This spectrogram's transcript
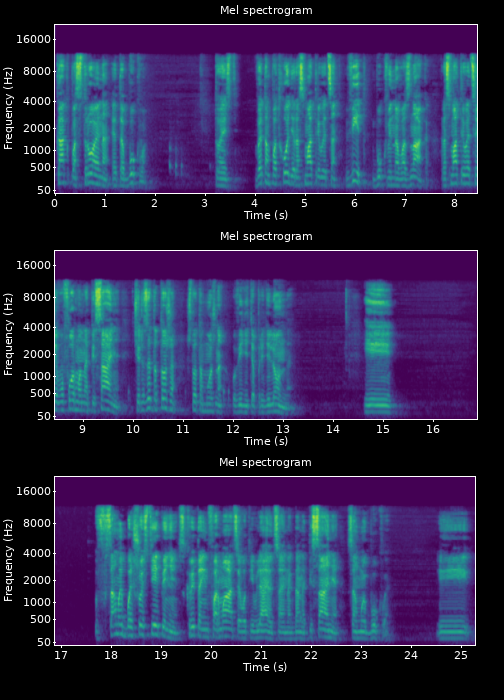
как построена эта буква. То есть в этом подходе рассматривается вид буквенного знака, рассматривается его форма написания. Через это тоже что-то можно увидеть определенное. И в самой большой степени скрытая информация вот являются иногда написание самой буквы. И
